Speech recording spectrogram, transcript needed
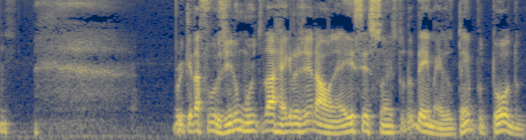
Porque está fugindo muito da regra geral, né? Exceções tudo bem, mas o tempo todo.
